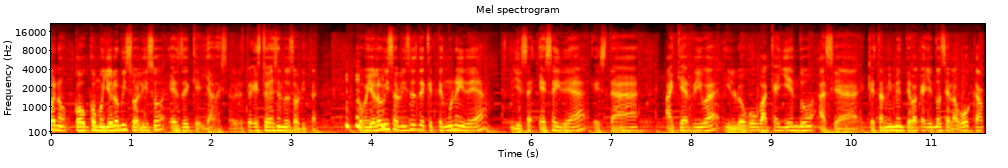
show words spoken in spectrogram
bueno, co- como yo lo visualizo, es de que. Ya ves, estoy, haciendo eso ahorita. Como yo lo visualizo, es de que tengo una idea y esa, idea está aquí arriba y luego va cayendo hacia. Que está en mi mente, va cayendo hacia la boca.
